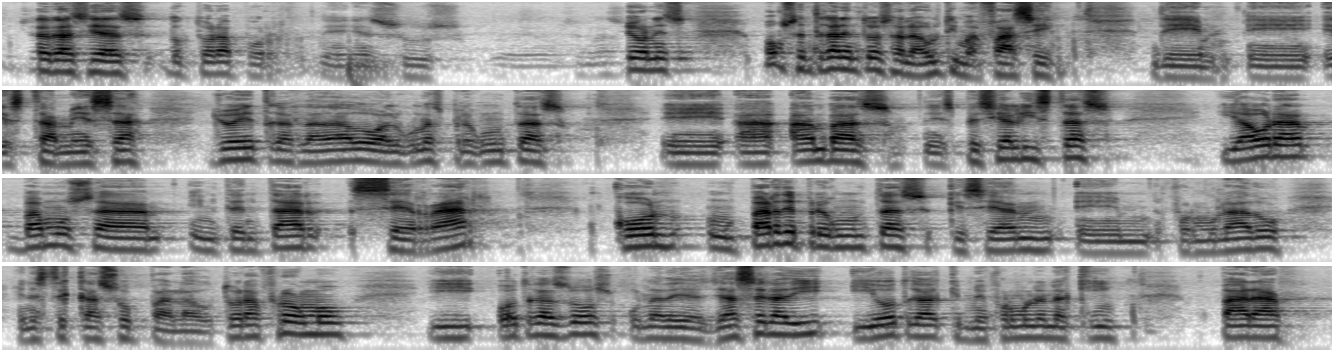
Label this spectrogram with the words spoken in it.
Muchas gracias, doctora, por eh, sus observaciones. Vamos a entrar entonces a la última fase de eh, esta mesa. Yo he trasladado algunas preguntas eh, a ambas especialistas y ahora vamos a intentar cerrar con un par de preguntas que se han em, formulado, en este caso para la doctora Fromo, y otras dos, una de ellas ya se la di, y otra que me formulan aquí para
